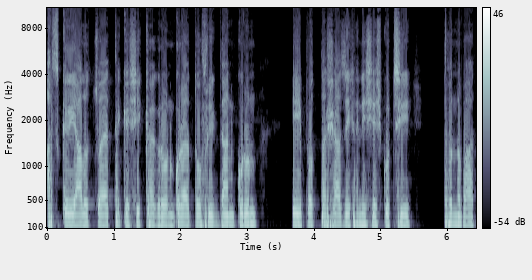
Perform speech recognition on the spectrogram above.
আজকের এই আলোচ্য থেকে শিক্ষা গ্রহণ করার তৌফিক দান করুন। এই প্রত্যাশা আজ এখানে শেষ করছি। ধন্যবাদ।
